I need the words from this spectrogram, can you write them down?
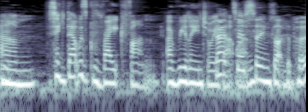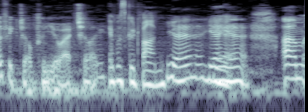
Um, so that was great fun. I really enjoyed That that, one. just seems like the perfect job for you, actually. It was good fun. Yeah, yeah, Yeah. yeah. Um,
